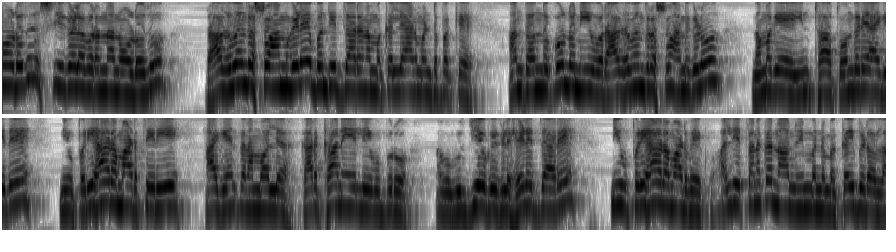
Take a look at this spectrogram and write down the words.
ನೋಡೋದು, ಶ್ರೀಗಳವರನ್ನು ನೋಡೋದು. ರಾಘವೇಂದ್ರ ಸ್ವಾಮಿಗಳೇ ಬಂದಿದ್ದಾರೆ ನಮ್ಮ ಕಲ್ಯಾಣ ಮಂಟಪಕ್ಕೆ ಅಂತ ಅಂದುಕೊಂಡು ನೀವು ರಾಘವೇಂದ್ರ ಸ್ವಾಮಿಗಳು, ನಮಗೆ ಇಂಥ ತೊಂದರೆ ಆಗಿದೆ, ನೀವು ಪರಿಹಾರ ಮಾಡ್ತೀರಿ. ಹಾಗೆ ಅಂತ ನಮ್ಮಲ್ಲಿ ಕಾರ್ಖಾನೆಯಲ್ಲಿ ಒಬ್ಬರು ಉದ್ಯೋಗಿಗಳು ಹೇಳಿದ್ದಾರೆ, ನೀವು ಪರಿಹಾರ ಮಾಡಬೇಕು. ಅಲ್ಲಿ ತನಕ ನಾನು ನಿಮ್ಮನ್ನು ಕೈ ಬಿಡಲ್ಲ,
